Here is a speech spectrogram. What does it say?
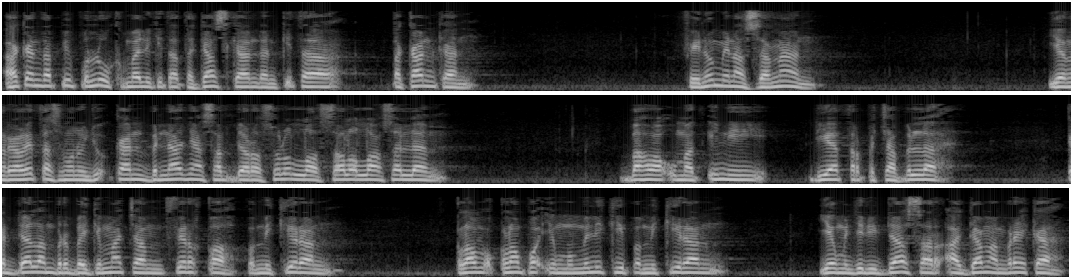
Akan tapi perlu kembali kita tegaskan dan kita tekankan fenomena zaman yang realitas menunjukkan benarnya sabda Rasulullah sallallahu alaihi wasallam bahwa umat ini dia terpecah belah ke dalam berbagai macam firqah pemikiran kelompok-kelompok yang memiliki pemikiran yang menjadi dasar agama mereka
